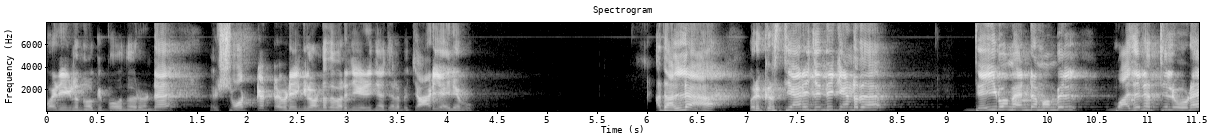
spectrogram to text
വഴികൾ നോക്കി പോകുന്നവരുണ്ട്. ഷോർട്ട് കട്ട് എവിടെയെങ്കിലും ഉണ്ടെന്ന് പറഞ്ഞു കഴിഞ്ഞാൽ ചിലപ്പോൾ ചാടി അതിലേ പോകും. അതല്ല ഒരു ക്രിസ്ത്യാനി ചിന്തിക്കേണ്ടത് ദൈവം എന്റെ മുമ്പിൽ വചനത്തിലൂടെ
